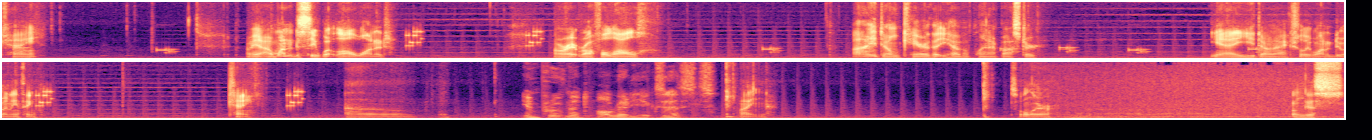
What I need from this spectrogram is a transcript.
Okay. Oh yeah, I wanted to see what Lal wanted. Alright, Raffle Lal. I don't care that you have a planet buster. Yeah, you don't actually want to do anything. Okay. Um, Improvement already exists. fine. Solar. Fungus.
